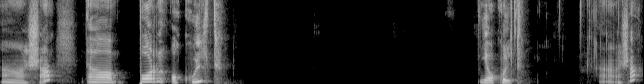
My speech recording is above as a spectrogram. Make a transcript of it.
așa, uh, porn ocult, e ocult, așa,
